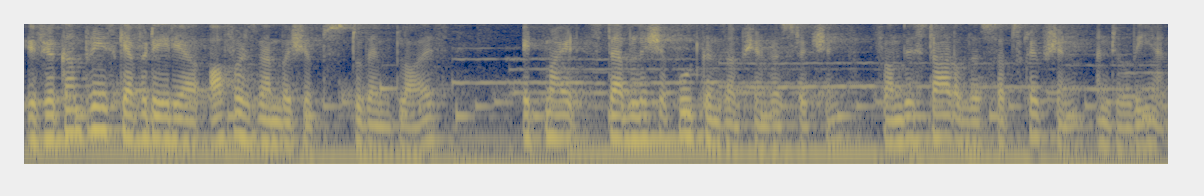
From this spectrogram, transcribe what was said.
If your company's cafeteria offers memberships to the employees, it might establish a food consumption restriction from the start of the subscription until the end.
